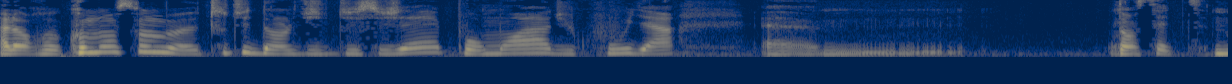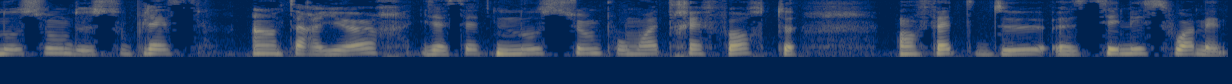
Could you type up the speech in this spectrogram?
Alors commençons tout de suite dans le vif du sujet. Pour moi, du coup, il y a dans cette notion de souplesse intérieure, il y a cette notion pour moi très forte en fait de s'aimer soi-même.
